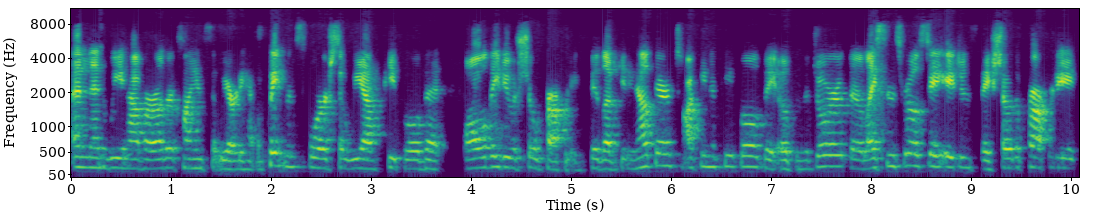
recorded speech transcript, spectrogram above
And then we have our other clients that we already have appointments for. So we have people that all they do is show property. They love getting out there, talking to people. They open the door. They're licensed real estate agents. They show the property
